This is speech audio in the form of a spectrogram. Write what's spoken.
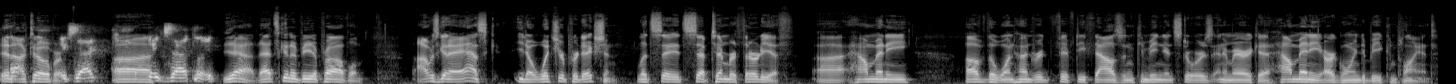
in October. exactly. Uh, exactly. Yeah, that's going to be a problem. I was going to ask, you know, what's your prediction? Let's say it's September 30th. Uh, how many of the 150,000 convenience stores in America, how many are going to be compliant?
